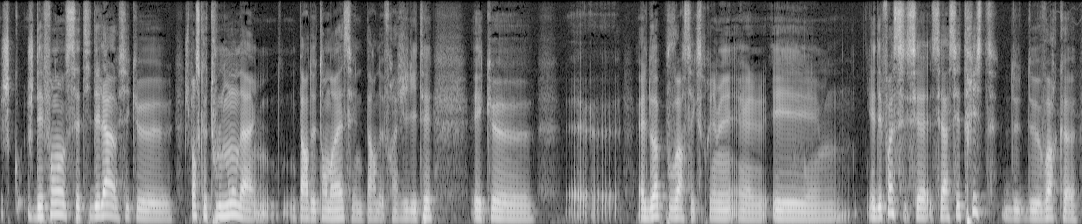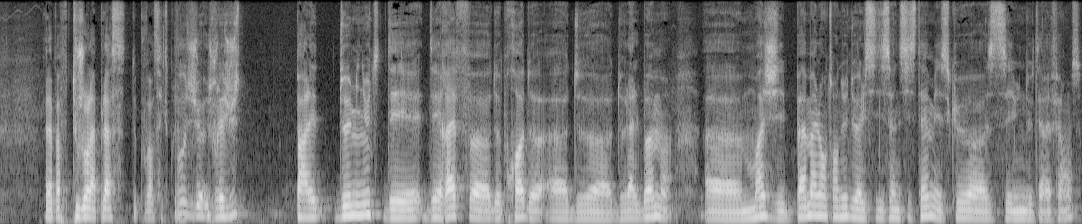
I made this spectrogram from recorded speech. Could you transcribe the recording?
je, défends cette idée-là aussi que je pense que tout le monde a une, part de tendresse et une part de fragilité et que euh, elle doit pouvoir s'exprimer. Et, des fois, c'est, assez triste de, voir que elle n'a pas toujours la place de pouvoir s'exprimer. Je voulais juste parler deux minutes des, des refs euh, de prod euh, de, euh, de l'album. Euh, moi, j'ai pas mal entendu de LCD Sound System. Est-ce que euh, c'est une de tes références?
